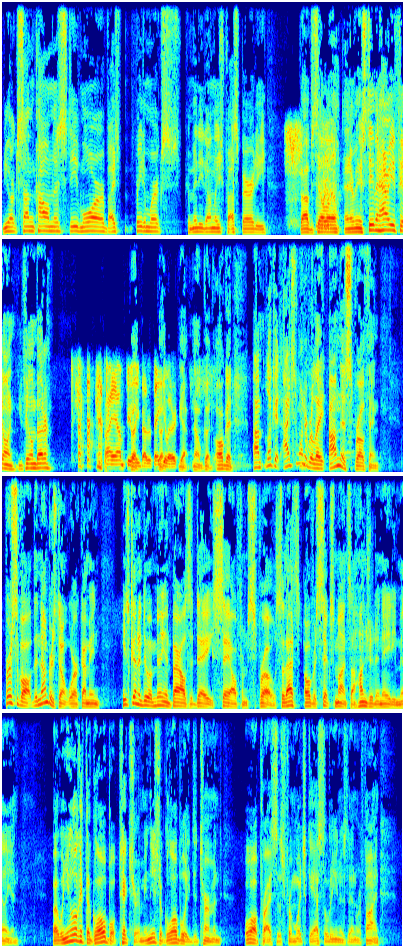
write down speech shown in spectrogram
New York Sun columnist, Steve Moore, Vice FreedomWorks Committee to Unleash Prosperity, Govzilla, and everything. Stephen, how are you feeling? You feeling better? I am feeling Good. better. Thank Good. you, Larry. Yeah, no, good. All good. Um, look, at I just want to relate on this Spro thing. First of all, the numbers don't work. I mean, he's going to do a million barrels a day sale from Spro, so that's over six months, 180 million. But when you look at the global picture, I mean, these are globally determined oil prices from which gasoline is then refined.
